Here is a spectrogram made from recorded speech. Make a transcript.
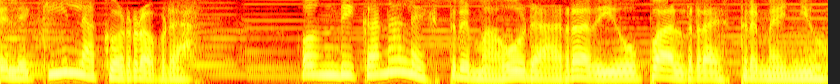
Belequí la Corrobra. Ondi Canal Extremadura Radio Palra Extremeño.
